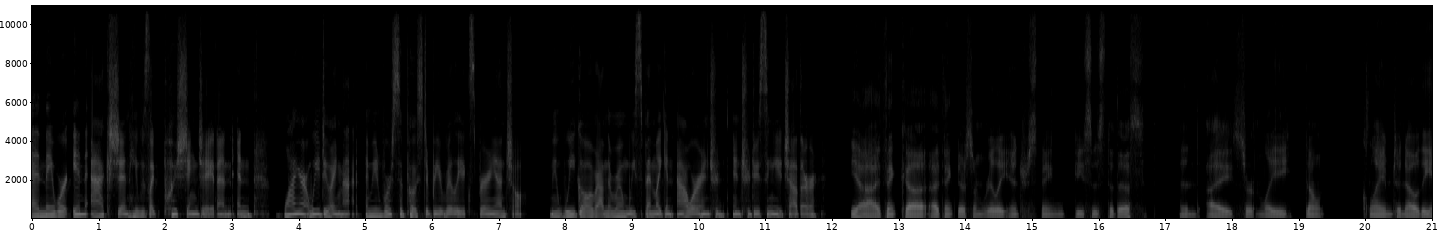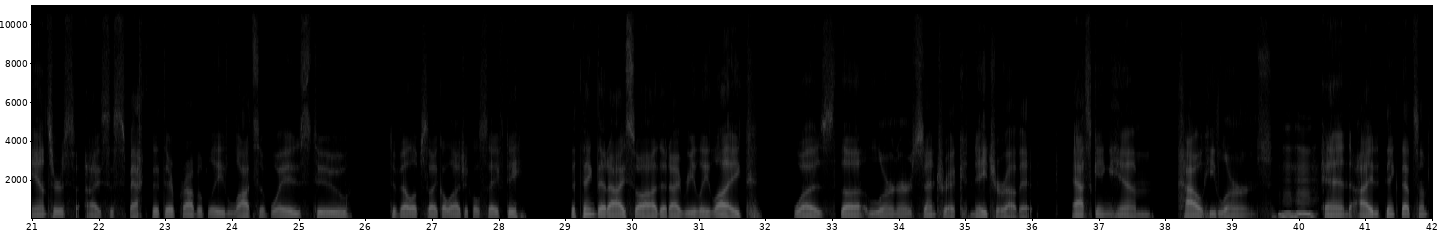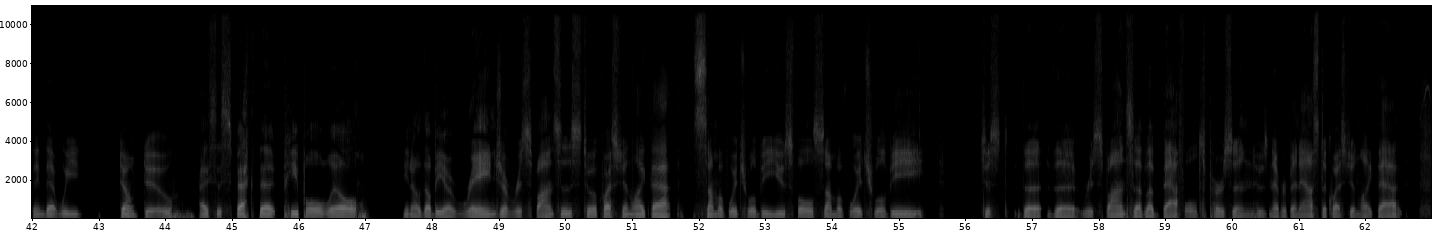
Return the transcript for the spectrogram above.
and they were in action. He was like pushing Jaden. And why aren't we doing that? I mean, we're supposed to be really experiential. I mean, we go around the room, we spend like an hour intro- introducing each other. Yeah, I think uh, I think there's some really interesting pieces to this, and I certainly don't claim to know the answers. I suspect that there are probably lots of ways to develop psychological safety. The thing that I saw that I really liked was the learner centric nature of it, asking him how he learns. Mm-hmm. And I think that's something that we don't do. I suspect that people will, you know, there'll be a range of responses to a question like that, some of which will be useful, some of which will be just the the response of a baffled person who's never been asked a question like that.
